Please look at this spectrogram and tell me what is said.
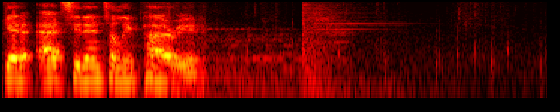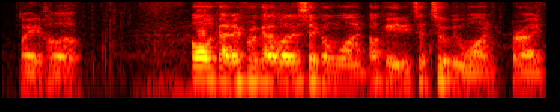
get accidentally parried. Wait, hold up. Oh god, I forgot about the second one. Okay, it's a 2v1, alright.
